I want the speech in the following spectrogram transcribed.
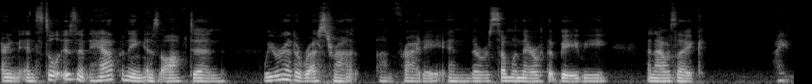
and, and still isn't happening as often. We were at a restaurant on Friday and there was someone there with a baby, and I was like, I,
